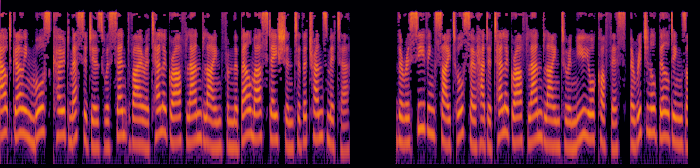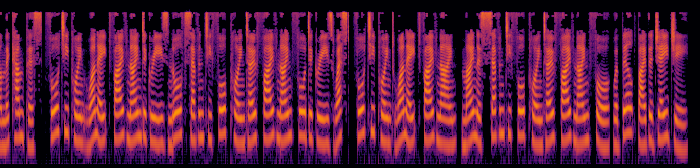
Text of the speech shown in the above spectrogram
Outgoing Morse code messages were sent via a telegraph landline from the Belmar station to the transmitter. The receiving site also had a telegraph landline to a New York office. Original buildings on the campus 40.1859 degrees north 74.0594 degrees west 40.1859 minus 74.0594 were built by the J.G.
